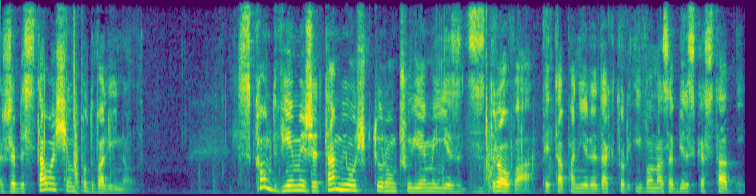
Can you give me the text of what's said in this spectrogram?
żeby stała się podwaliną. Skąd wiemy, że ta miłość, którą czujemy, jest zdrowa? Pyta pani redaktor Iwona Zabielska-Stadnik.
